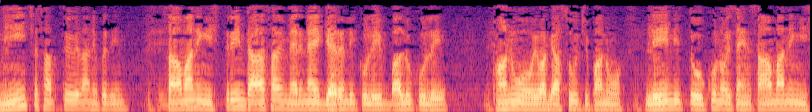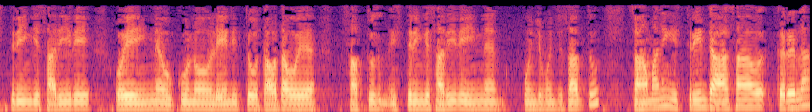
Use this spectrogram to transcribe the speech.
නීච සත්වය වෙලා නිපදින්නේ. සාමාන්‍යයෙන් ස්ත්‍රීන්ට ආසාවෙන් මැරෙන අය ගැරන්ඩි කුලේ, බලු කුලේ, පණුව ඔය වගේ අසූචි පණුව ලේන්දිත්තෝ උකුණෝ එසෙන් සාමාන්‍යයෙන් ස්ත්‍රීන්ගේ ශරීරයේ ඔය ඉන්න උකුණෝ ලේන්දිත්තෝ තව තව ඔය සත්තු ස්ත්‍රීන්ගේ ශරීරයේ ඉන්න පුංචි පුංචි සත්තු සාමාන්‍යයෙන් ස්ත්‍රීන්ට ආසාව කරලා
